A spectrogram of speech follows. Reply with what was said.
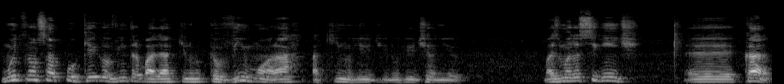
muitos não sabem por que, que eu vim trabalhar aqui, no, que eu vim morar aqui no Rio de, no Rio de Janeiro. Mas, mano, é o seguinte, é, cara,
